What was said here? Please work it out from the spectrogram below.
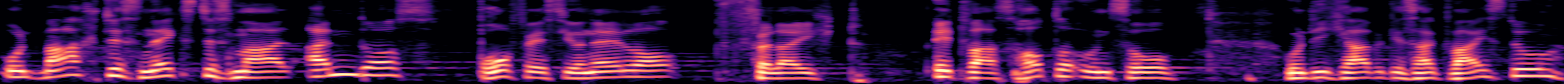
und mach das nächstes Mal anders, professioneller, vielleicht etwas härter und so. Und ich habe gesagt, weißt du,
